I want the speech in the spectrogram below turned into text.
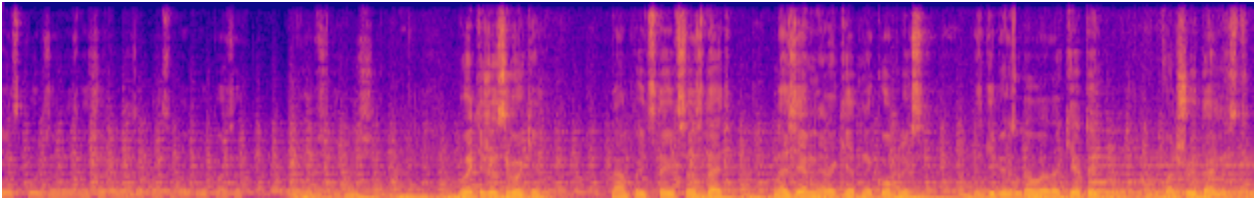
и использованы значительные запасы боеприпасов и химических веществ. В эти же сроки нам предстоит создать наземный ракетный комплекс с гиперзвуковой ракетой большой дальности.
